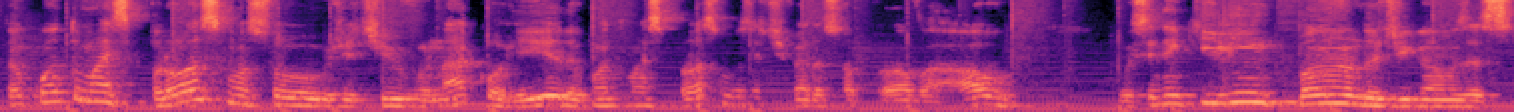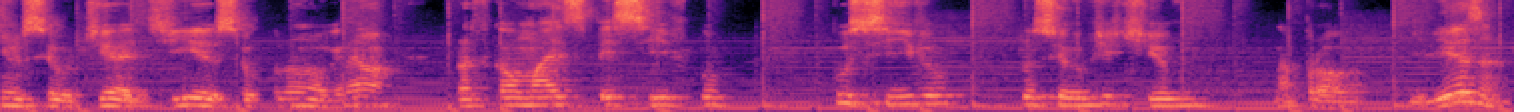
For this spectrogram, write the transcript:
Então, quanto mais próximo ao seu objetivo na corrida, quanto mais próximo você tiver da sua prova-alvo, você tem que ir limpando, digamos assim, o seu dia a dia, o seu cronograma, para ficar o mais específico possível para o seu objetivo na prova, beleza?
